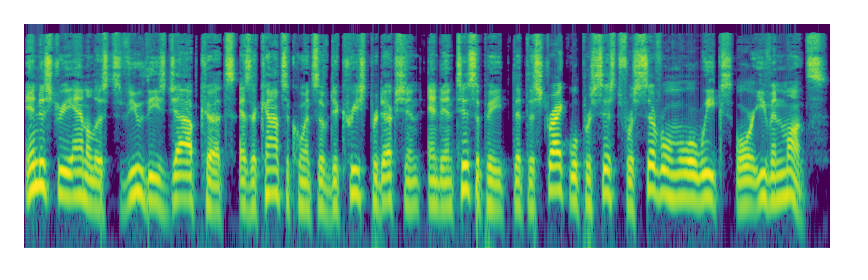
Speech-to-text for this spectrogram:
Industry analysts view these job cuts as a consequence of decreased production and anticipate that the strike will persist for several more weeks or even months.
